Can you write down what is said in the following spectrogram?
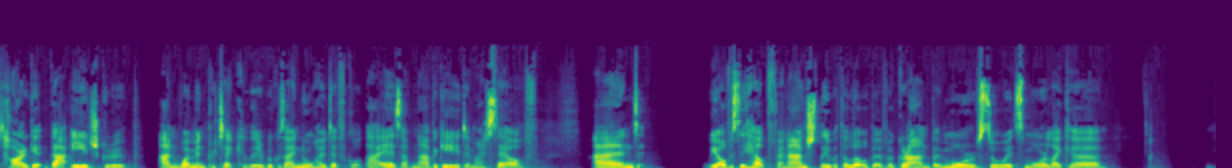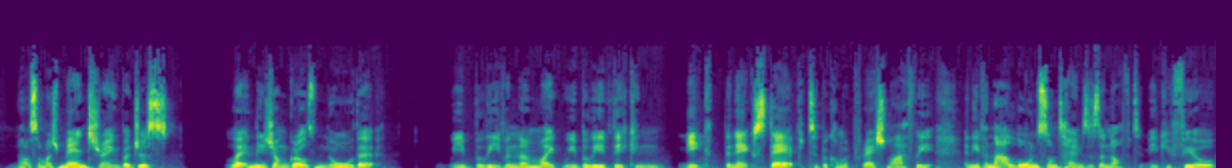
target that age group and women particularly because I know how difficult that is. I've navigated it myself. And we obviously help financially with a little bit of a grant, but more so it's more like a, not so much mentoring, but just letting these young girls know that we believe in them. Like we believe they can make the next step to become a professional athlete. And even that alone sometimes is enough to make you feel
